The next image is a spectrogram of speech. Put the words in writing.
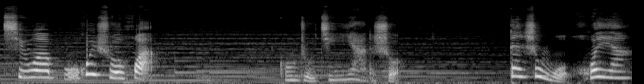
青蛙不会说话。公主惊讶地说：“但是我会呀！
